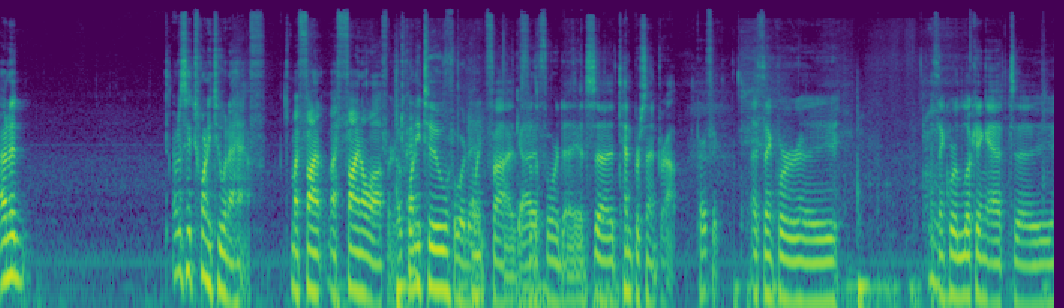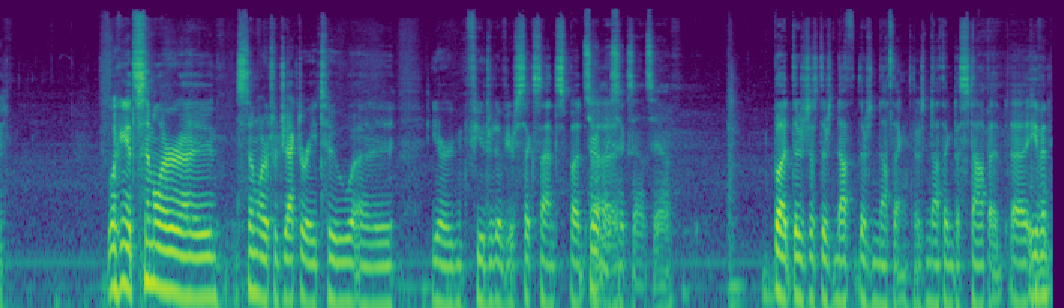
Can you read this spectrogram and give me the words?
I'm gonna I'm gonna say 22 and a half. It's my final my final offer. Okay. Twenty-two Four day. point five Got for the four day. It's a ten percent drop. Perfect. I think we're uh, I think we're looking at uh, looking at similar uh, similar trajectory to uh, your fugitive, your sixth sense, but Certainly uh, six cents. Yeah. but there's just there's nothing there's nothing there's nothing to stop it. Uh, even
